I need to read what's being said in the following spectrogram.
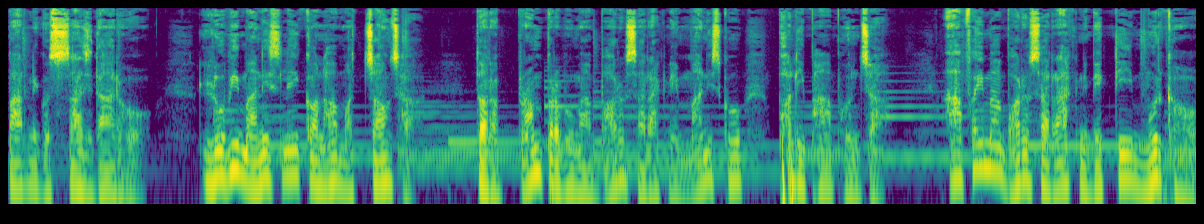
पार्नेको साझेदार हो। लोभी मानिसले कलह मचाउँछ तर परमप्रभुमा भरोसा राख्ने मानिसको फलिफाप हुन्छ। आफैमा भरोसा राख्ने व्यक्ति मूर्ख हो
